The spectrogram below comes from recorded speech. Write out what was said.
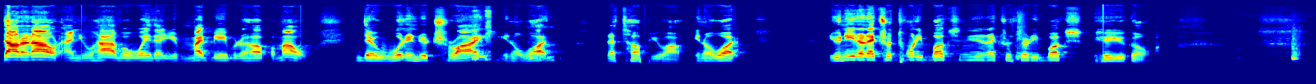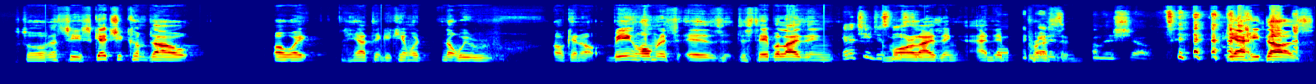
down and out, and you have a way that you might be able to help them out, they're willing to try. You know what? Mhm. Let's help you out. You know what? You need an extra twenty bucks. You need an extra thirty bucks. Here you go. So let's see. Sketchy comes out. Oh wait, yeah, I think he came with no. We okay. No, being homeless is destabilizing, demoralizing, and go and get his depressing. on this show. Yeah, he does.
